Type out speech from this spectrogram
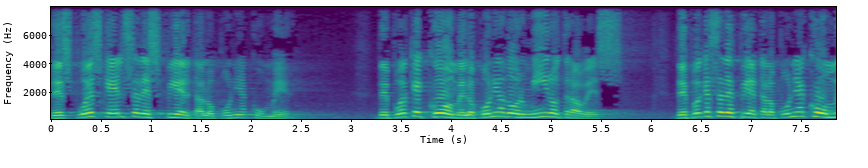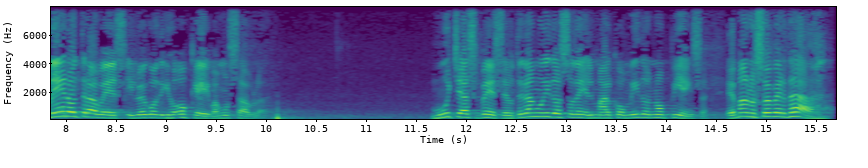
Después que él se despierta, lo pone a comer. Después que come, lo pone a dormir otra vez. Después que se despierta, lo pone a comer otra vez y luego dijo, ok, vamos a hablar. Muchas veces, ustedes han oído eso de el mal comido no piensa. Hermano, eso es verdad.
